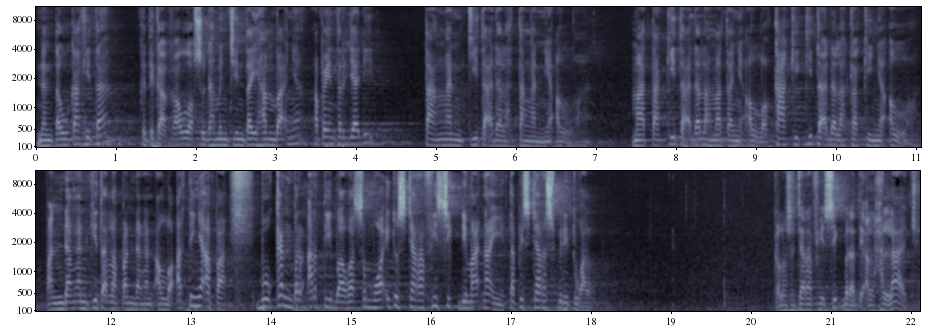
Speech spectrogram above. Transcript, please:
Dan tahukah kita ketika Allah sudah mencintai hambanya, apa yang terjadi? Tangan kita adalah tangannya Allah. Mata kita adalah matanya Allah, kaki kita adalah kakinya Allah, pandangan kita adalah pandangan Allah. Artinya apa? Bukan berarti bahwa semua itu secara fisik dimaknai, tapi secara spiritual. Kalau secara fisik berarti al-halaj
